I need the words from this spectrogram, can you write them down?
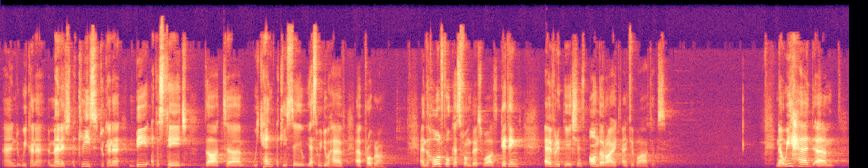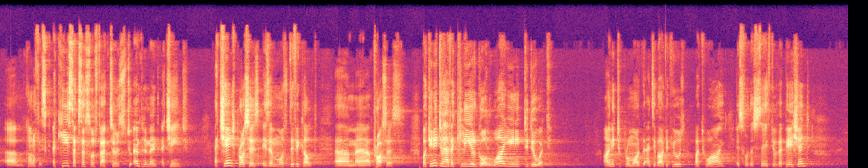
And we kind of at least to kind of be at a stage that um, we can at least say, yes, we do have a program. And the whole focus from this was getting every patient on the right antibiotics. Now, we had um, um, kind of a, key successful factors to implement a change. A change process is a most difficult um, uh, process, but you need to have a clear goal, why you need to do it. I need to promote the antibiotic use, but why? It's for the safety of the patient.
